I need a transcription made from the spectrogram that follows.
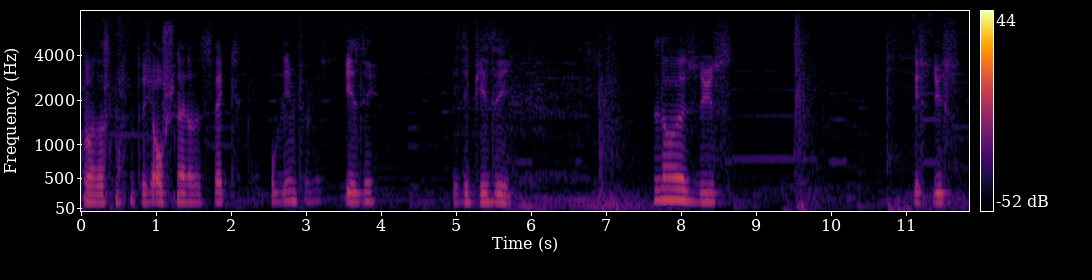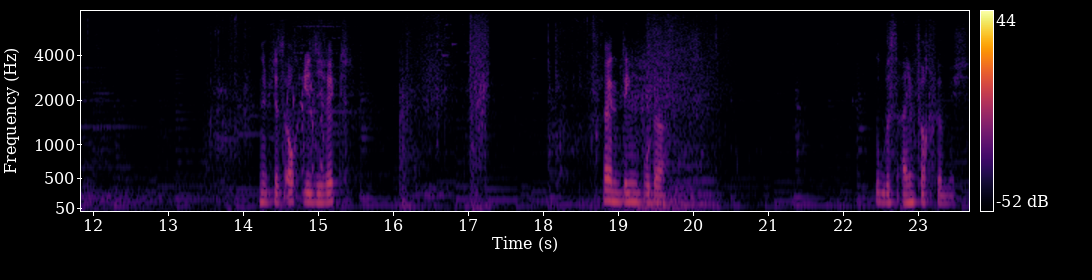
Aber das macht natürlich auch schnell alles weg. Kein Problem für mich. Easy. Easy peasy. Lol, süß. Ist süß. Nehme ich jetzt auch easy weg. Kein Ding, Bruder. Du bist einfach für mich.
